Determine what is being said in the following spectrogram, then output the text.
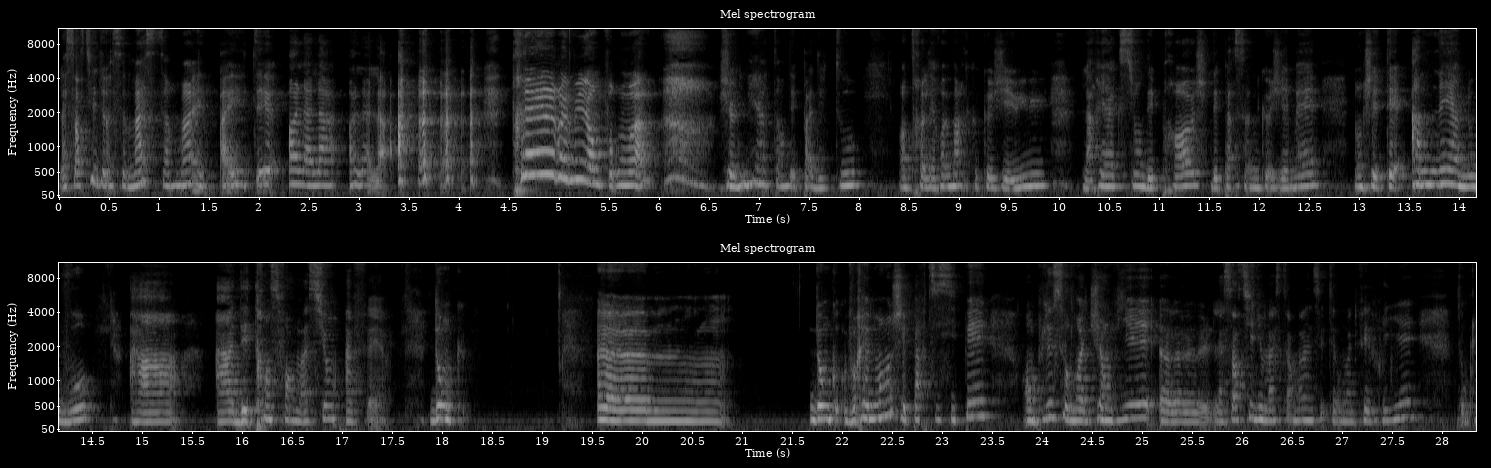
La sortie de ce mastermind a été, oh là là, oh là là, très remuant pour moi. Je ne m'y attendais pas du tout entre les remarques que j'ai eues, la réaction des proches, des personnes que j'aimais. Donc j'étais amenée à nouveau à, des transformations à faire. Donc, euh, donc vraiment, j'ai participé en plus, au mois de janvier, euh, la sortie du mastermind, c'était au mois de février. Donc,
